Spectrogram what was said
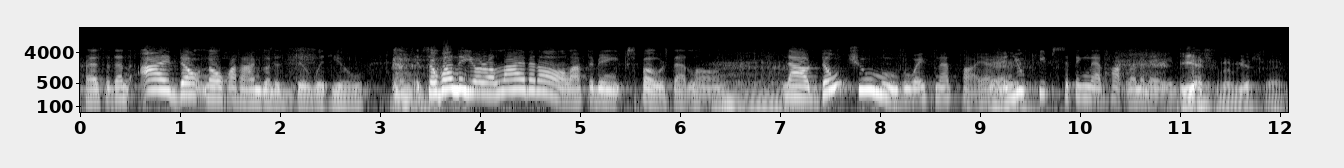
President, I don't know what I'm going to do with you. It's a wonder you're alive at all after being exposed that long. Uh. Now, don't you move away from that fire, and you keep sipping that hot lemonade. Yes, ma'am, yes, ma'am.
